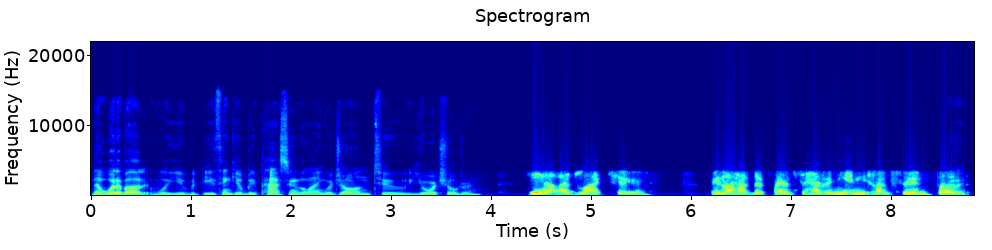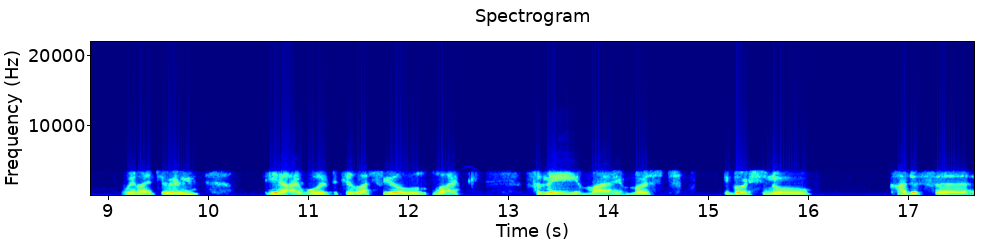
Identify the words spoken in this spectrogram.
Now, what about will you? Do you think you'll be passing the language on to your children? Yeah, I'd like to. I mean, I have no plans to have any anytime soon, but right. when I do, yeah, I would because I feel like for me, my most emotional kind of uh,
